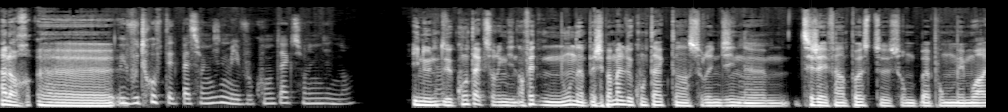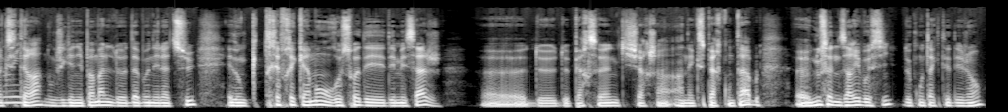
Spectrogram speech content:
Alors, euh, Ils vous trouvent peut-être pas sur LinkedIn, mais ils vous contactent sur LinkedIn, non? Ils nous Ouais. contactent sur LinkedIn. En fait, nous, j'ai pas mal de contacts hein, sur LinkedIn. Euh, tu sais, j'avais fait un post sur bah, pour mon mémoire, etc. Donc j'ai gagné pas mal d'abonnés là-dessus. Et donc très fréquemment, on reçoit des, des messages euh, de, de personnes qui cherchent un, un expert comptable. Euh, nous, ça nous arrive aussi de contacter des gens.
